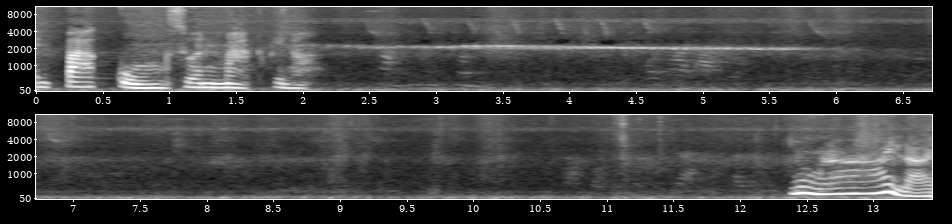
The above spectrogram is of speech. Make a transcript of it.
เป็นปลากุ้งส่วนมากพี่น้องยุ่งหลายหลาย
